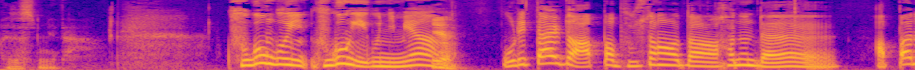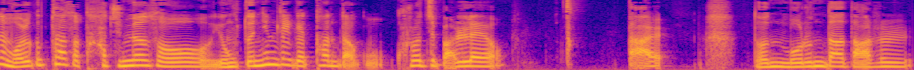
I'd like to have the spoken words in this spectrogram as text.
하셨습니다. 9092, 9029님이요. 예. 우리 딸도 아빠 불쌍하다 하는데 아빠는 월급 타서 다 주면서 용돈 힘들게 탄다고 그러지 말래요. 딸, 넌 모른다 나를.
